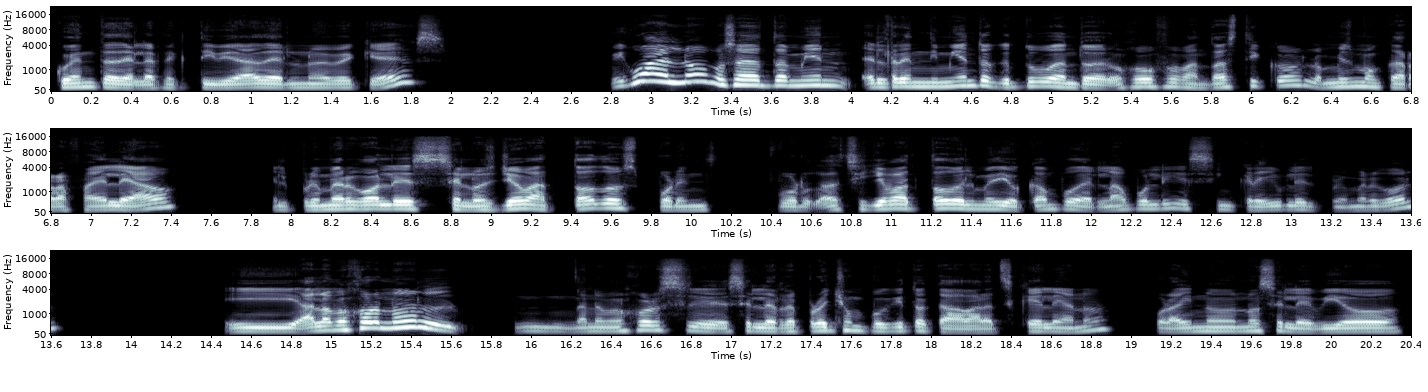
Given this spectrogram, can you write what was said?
cuenta de la efectividad del 9 que es. Igual, ¿no? O sea, también el rendimiento que tuvo dentro del juego fue fantástico. Lo mismo que Rafael Leao. El primer gol es, se los lleva a todos por, por se lleva todo el medio campo del Napoli. Es increíble el primer gol. Y a lo mejor, ¿no? Mm, a lo mejor se, le reprocha un poquito a Kvaratskhelia, ¿no? Por ahí no, no se le vio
